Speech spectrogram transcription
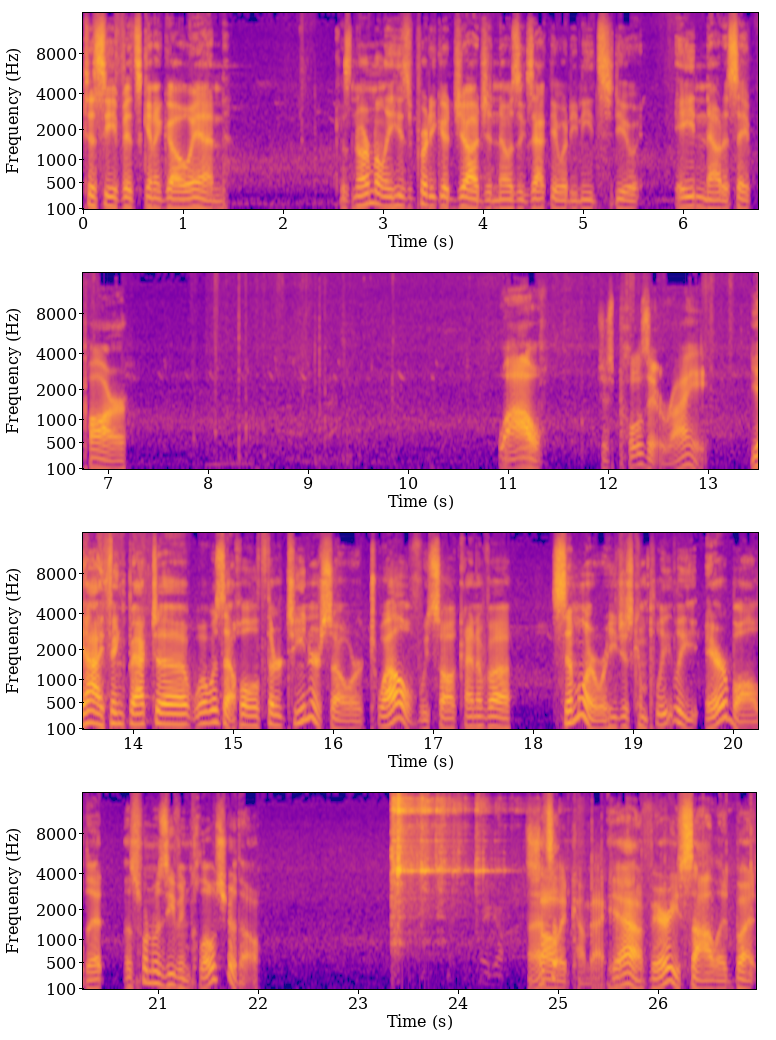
to see if it's going to go in. Because normally he's a pretty good judge and knows exactly what he needs to do. Aidan now to say par. Wow. Just pulls it right. Yeah, I think back to what was that hole 13 or so or 12. We saw kind of a similar where he just completely airballed it. This one was even closer though. That's a- Solid comeback. Yeah, very solid, but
